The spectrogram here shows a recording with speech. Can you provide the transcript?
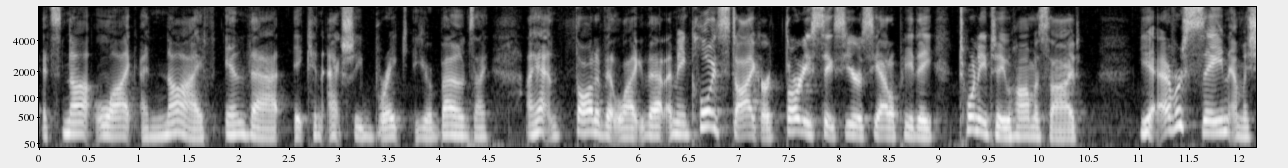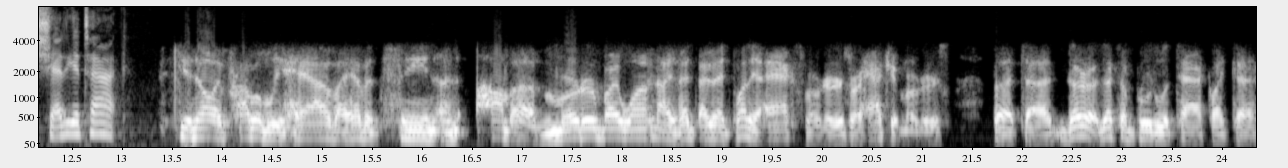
it's not like a knife in that it can actually break your bones. I, I hadn't thought of it like that. I mean, Cloyd Steiger, 36 years Seattle PD, 22 homicide. You ever seen a machete attack? You know, I probably have. I haven't seen an, um, a murder by one. I've had I've had plenty of axe murders or hatchet murders, but uh, that's a brutal attack, like uh,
